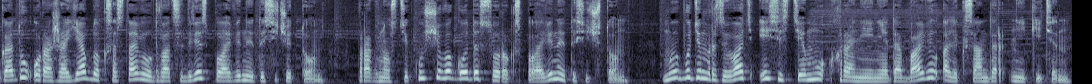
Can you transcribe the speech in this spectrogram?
году урожай яблок составил 22,5 тысячи тонн. Прогноз текущего года – 40,5 тысяч тонн. Мы будем развивать и систему хранения, добавил Александр Никитин.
